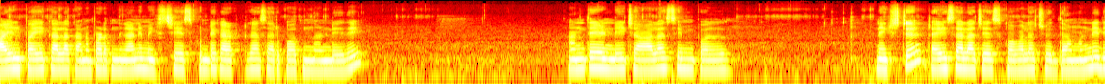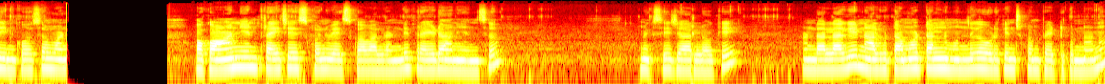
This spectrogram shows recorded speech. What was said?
ఆయిల్ పైకి అలా కనపడుతుంది కానీ మిక్స్ చేసుకుంటే కరెక్ట్గా సరిపోతుందండి ఇది. అంతే అండి చాలా సింపుల్. నెక్స్ట్ రైస్ ఎలా చేసుకోవాలో చూద్దామండి. దీనికోసం ఒక ఆనియన్ ఫ్రై చేసుకొని వేసుకోవాలండి ఫ్రైడ్ ఆనియన్స్. మిక్సీ జార్లోకి అండ్ అలాగే నాలుగు టమాటాలను ముందుగా ఉడికించుకొని పెట్టుకున్నాను.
